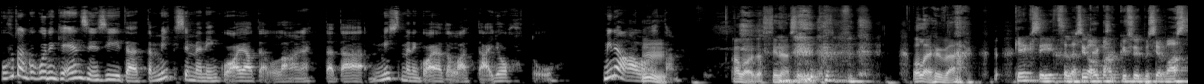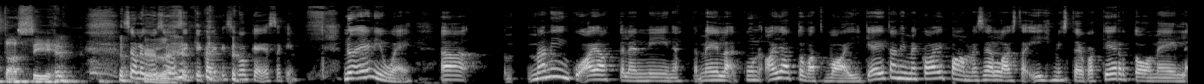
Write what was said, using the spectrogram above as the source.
Puhutaanko kuitenkin ensin siitä, että miksi me niinku ajatellaan, että tämä, mistä me niinku ajatellaan, että tämä johtuu? Minä aloitan. Aloita sinä siitä. Ole hyvä. Keksi itsellesi oma kysymys ja vastaa siihen. Se oli mun suosikki kaikissa kokeissakin. No anyway, äh, mä niin kuin ajattelen niin, että meillä kun ajat ovat vaikeita, niin me kaipaamme sellaista ihmistä, joka kertoo meille,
